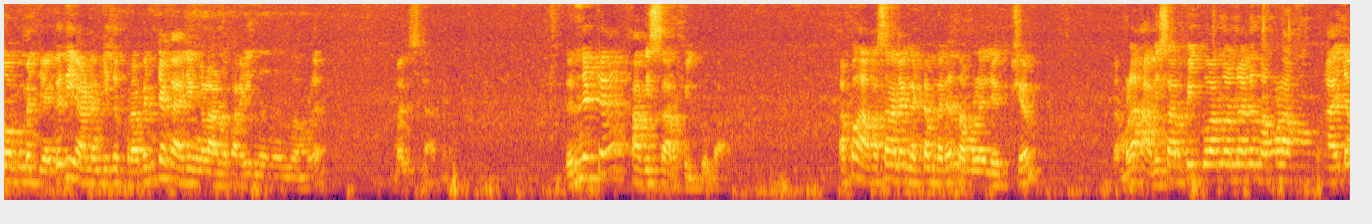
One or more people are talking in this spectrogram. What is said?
നോക്കുമ്പോൾ ജഗതിയാണെങ്കിൽ ഇത് പ്രപഞ്ച കാര്യങ്ങളാണ് പറയുന്നതെന്ന് നമ്മൾ മനസ്സിലാക്കണം. എന്നിട്ട് ഹവിസ് അർപ്പിക്കുക അപ്പോൾ അവസാന ഘട്ടം വരെ നമ്മളെ ലക്ഷ്യം നമ്മൾ ഹവിസ് അർപ്പിക്കുക എന്ന് പറഞ്ഞാൽ നമ്മൾ അതിനെ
